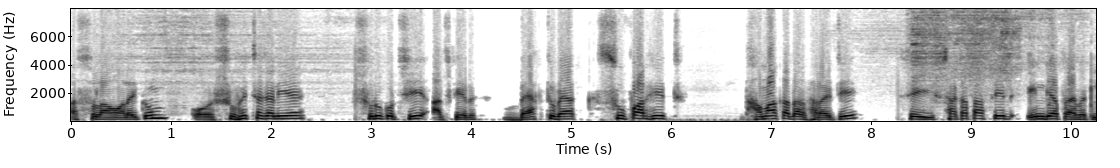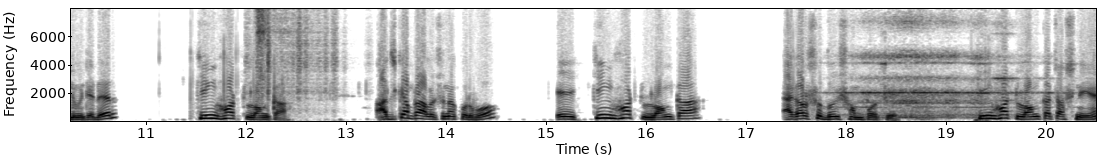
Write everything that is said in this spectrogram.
আসসালামু আলাইকুম ও শুভেচ্ছা জানিয়ে শুরু করছি আজকের ব্যাক টু ব্যাক সুপারহিট ধামাকাদার ভ্যারাইটি সেই সাকাতা সিড ইন্ডিয়া প্রাইভেট লিমিটেডের কিংহট লঙ্কা আজকে আমরা আলোচনা করব এই কিংহট লঙ্কা এগারোশো দুই সম্পর্কে। কিংহট লঙ্কা চাষ নিয়ে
